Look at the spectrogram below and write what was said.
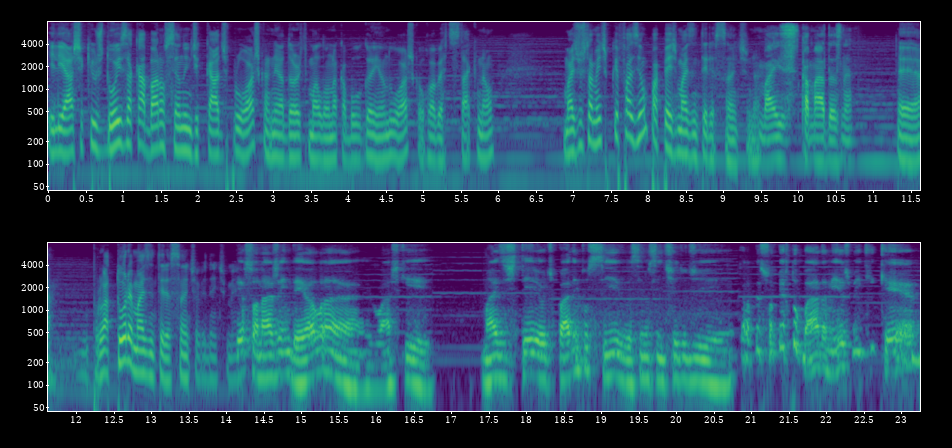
ele acha que os dois acabaram sendo indicados para o Oscar, né? A Dorothy Malone acabou ganhando o Oscar, o Robert Stack não. Mas justamente porque faziam papéis mais interessantes, né? Mais camadas, né? É, Pro ator é mais interessante, evidentemente. O personagem dela, eu acho que mais estereotipada impossível, assim, no sentido de aquela pessoa perturbada mesmo e que quer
